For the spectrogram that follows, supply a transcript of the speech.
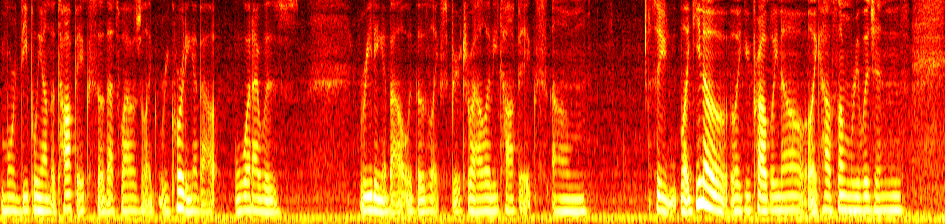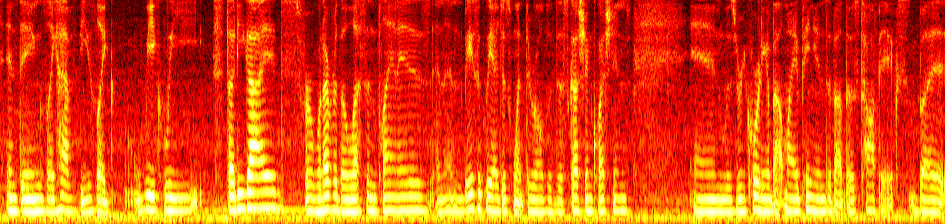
more deeply on the topics, so that's why I was like recording about what I was reading about with those like spirituality topics. Um, so you, like you know, like you probably know like how some religions and things like have these like weekly study guides for whatever the lesson plan is. And then basically I just went through all the discussion questions and was recording about my opinions about those topics. But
